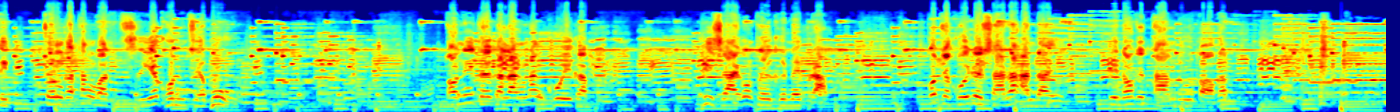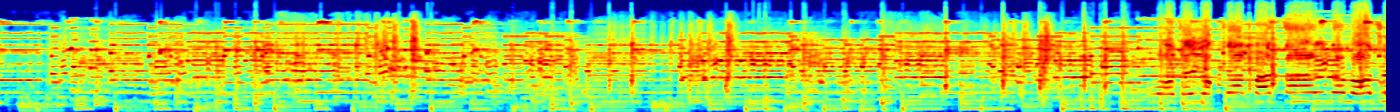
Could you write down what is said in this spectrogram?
ติดจนกระทั่งว่าเสียคนเสียผู้ ตอนนี้เธอกำลังนั่งคุยกับพี่ชายของเธอคือในปราบ ก็จะคุยด้วยสาระอันใดที่น้องติดตามดูต่อครับรอจะยกจากปาตายแล้วรอใจ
